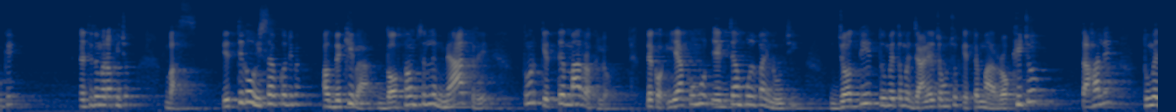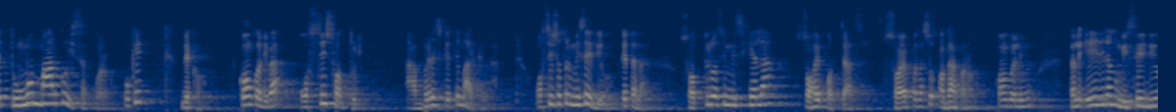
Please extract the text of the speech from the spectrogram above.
ओके ये तुम रखिच बास ये हिसाब करवा आ देखा दशम श्रेणी मैथ्रे तुम के मार्क रख ल देख या एक्जामपल नौ जदि तुम्हें तुम जाना चाहो के मार्क रखीच ताल तुम्हें तुम मार्क हिसाब कर ओके देख କ'ଣ କରିବା ଅଶୀ ସତୁରି ଆଭରେଜ୍ କେତେ ମାର୍କ ହେଲା ଅଶୀ ସତୁରି ମିଶାଇ ଦିଅ କେତେ ହେଲା ସତୁରି ଅଶୀ ମିଶିକି ହେଲା ଶହେ ପଚାଶ ଶହେ ପଚାଶକୁ ଅଧା କର କ'ଣ କହିଲି ମୁଁ ତାହେଲେ ଏଇ ଦୁଇଟାକୁ ମିଶାଇ ଦିଅ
